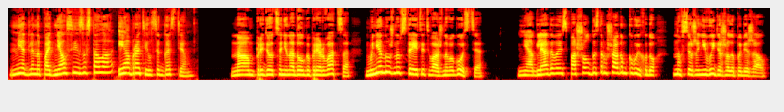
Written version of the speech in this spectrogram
медленно поднялся из-за стола и обратился к гостям. «Нам придется ненадолго прерваться. Мне нужно встретить важного гостя». Не оглядываясь, пошел быстрым шагом к выходу, но все же не выдержал и побежал.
